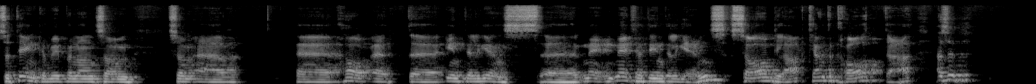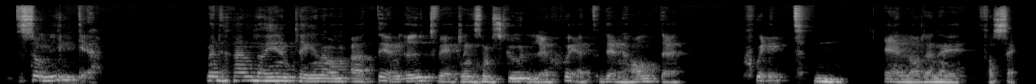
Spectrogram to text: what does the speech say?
så tänker vi på någon som, som är, eh, har ett eh, intelligens, eh, ned- nedsatt intelligens, saglar, kan inte prata. Alltså, så mycket. Men det handlar egentligen om att den utveckling som skulle skett, den har inte skett. Mm. Eller den är försenad.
